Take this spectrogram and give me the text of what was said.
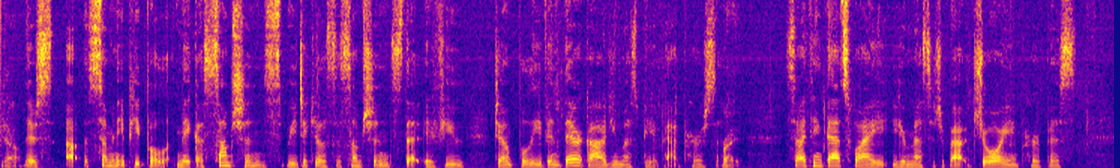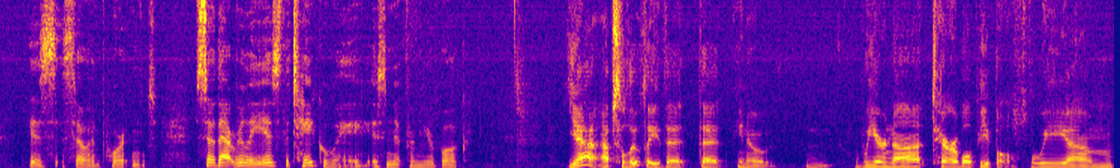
Yeah. There's uh, so many people make assumptions, ridiculous assumptions, that if you don't believe in their God, you must be a bad person. Right. So I think that's why your message about joy and purpose is so important. So that really is the takeaway, isn't it, from your book? Yeah, absolutely. That that you know, we are not terrible people. We um,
